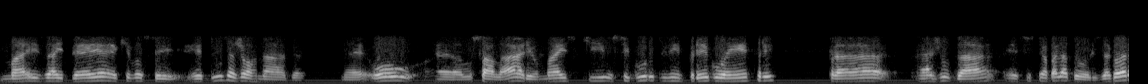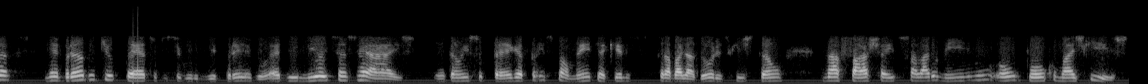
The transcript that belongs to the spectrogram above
mas a ideia é que você reduza a jornada né, ou é, o salário, mas que o seguro-desemprego entre para ajudar esses trabalhadores. Agora, lembrando que o teto do seguro-desemprego é de R$ 1.800, então isso pega principalmente aqueles trabalhadores que estão na faixa aí do salário mínimo ou um pouco mais que isso.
